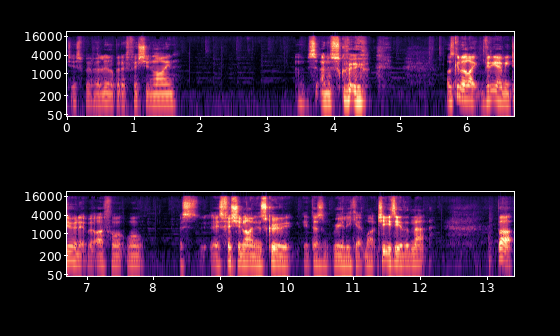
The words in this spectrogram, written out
just with a little bit of fishing line and a screw. I was gonna like video me doing it, but I thought, well, it's, it's fishing line and screw. It, it doesn't really get much easier than that. But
